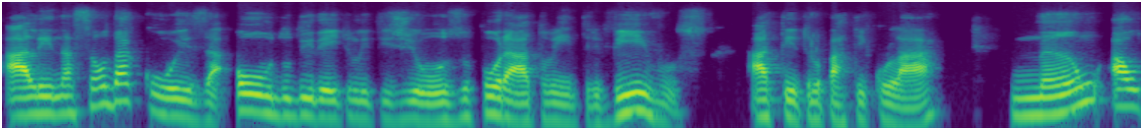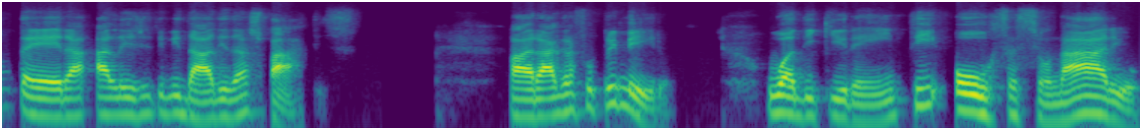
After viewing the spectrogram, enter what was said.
A alienação da coisa ou do direito litigioso por ato entre vivos, a título particular, não altera a legitimidade das partes. Parágrafo 1. O adquirente ou cessionário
